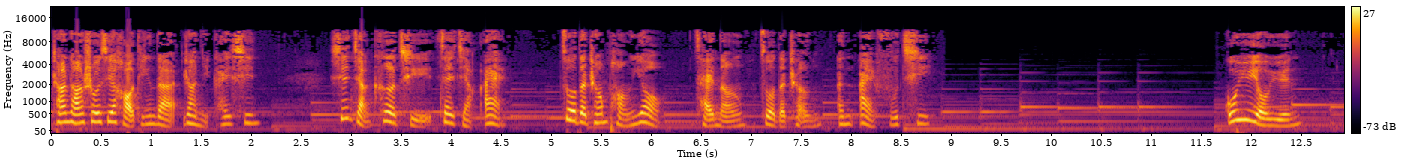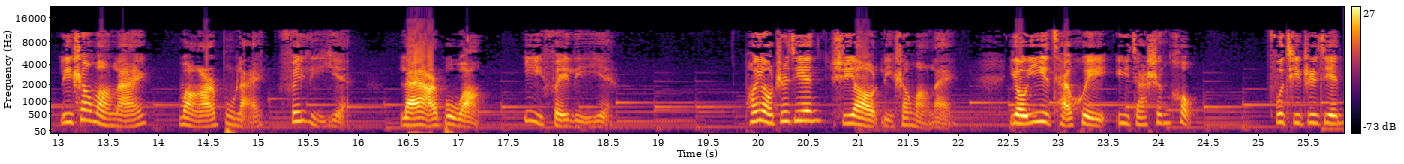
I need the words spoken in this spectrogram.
常常说些好听的，让你开心。先讲客气，再讲爱，做得成朋友，才能做得成恩爱夫妻。古语有云：“礼尚往来，往而不来，非礼也；来而不往，亦非礼也。”朋友之间需要礼尚往来，友谊才会愈加深厚；夫妻之间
